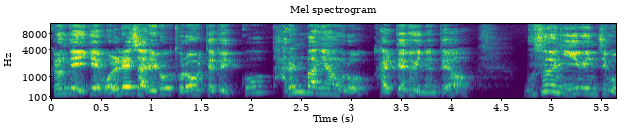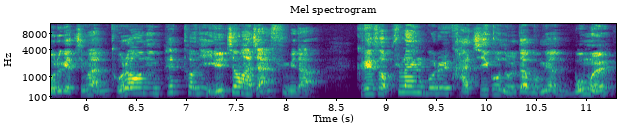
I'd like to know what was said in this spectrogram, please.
그런데 이게 원래 자리로 돌아올 때도 있고 다른 방향으로 갈 때도 있는데요. 무슨 이유인지 모르겠지만 돌아오는 패턴이 일정하지 않습니다. 그래서 플라잉볼을 가지고 놀다 보면 몸을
